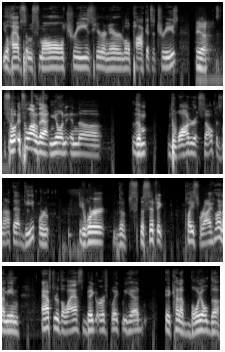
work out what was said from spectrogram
You'll have some small trees here and there, little pockets of trees. Yeah. So it's a lot of that. And, you know, and, and the the the water itself is not that deep. Or you know, where the specific place where I hunt. I mean, after the last big earthquake we had, it kind of boiled the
